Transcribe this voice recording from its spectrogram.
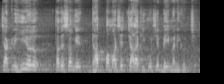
চাকরিহীন হলো, তাদের সঙ্গে ধাপ্পা মারছে, চালাকি করছে, বেইমানি করছে।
